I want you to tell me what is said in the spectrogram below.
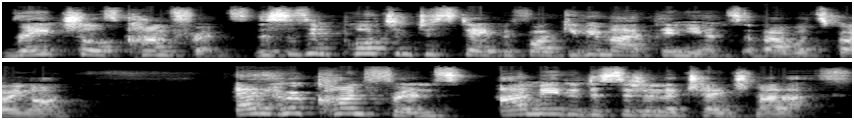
Rachel's conference, this is important to state before I give you my opinions about what's going on. At her conference, I made a decision that changed my life.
